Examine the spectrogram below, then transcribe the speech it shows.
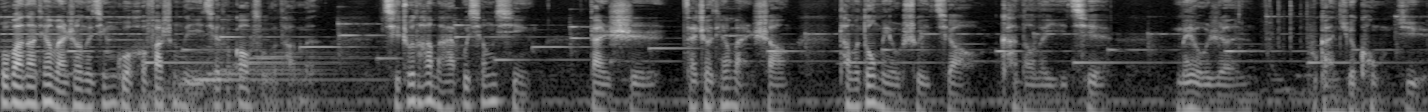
我把那天晚上的经过和发生的一切都告诉了他们，起初他们还不相信，但是在这天晚上。他们都没有睡觉，看到了一切，没有人不感觉恐惧。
